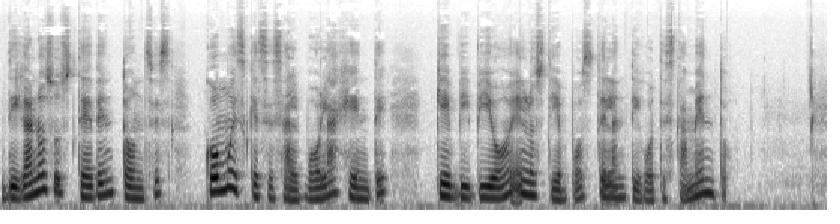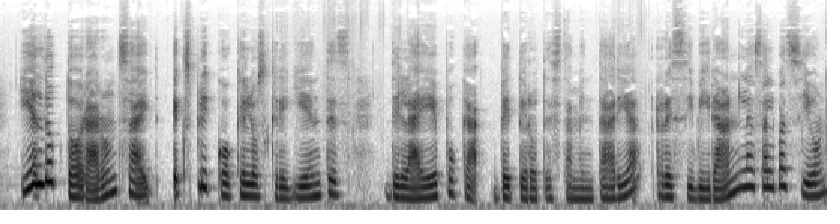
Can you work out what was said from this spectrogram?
Díganos usted entonces cómo es que se salvó la gente que vivió en los tiempos del Antiguo Testamento. Y el doctor Aronside explicó que los creyentes de la época veterotestamentaria recibirán la salvación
